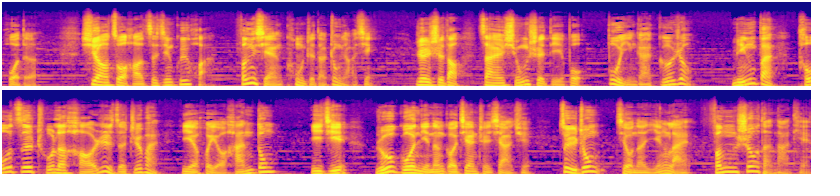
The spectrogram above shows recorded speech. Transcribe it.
获得。需要做好资金规划、风险控制的重要性，认识到在熊市底部不应该割肉，明白投资除了好日子之外也会有寒冬，以及如果你能够坚持下去，最终就能迎来丰收的那天。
